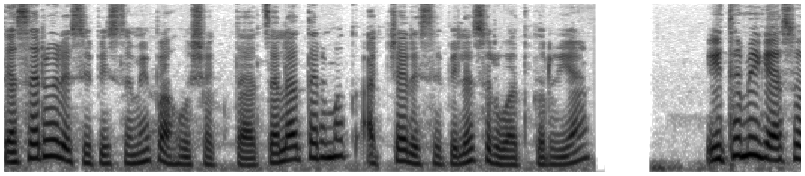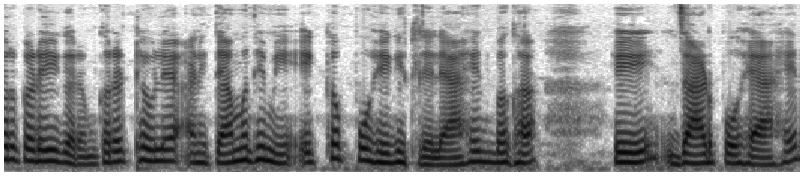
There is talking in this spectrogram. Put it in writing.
त्या सर्व रेसिपीज तुम्ही पाहू शकता. चला तर मग आजच्या रेसिपीला सुरुवात करूया. इथं मी गॅसवर कढई गरम करत ठेवले आणि त्यामध्ये मी एक कप पोहे घेतलेले आहेत. बघा हे जाड पोहे आहेत.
